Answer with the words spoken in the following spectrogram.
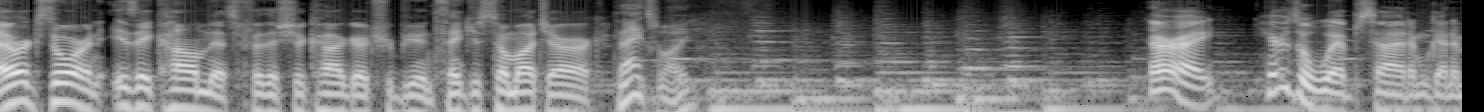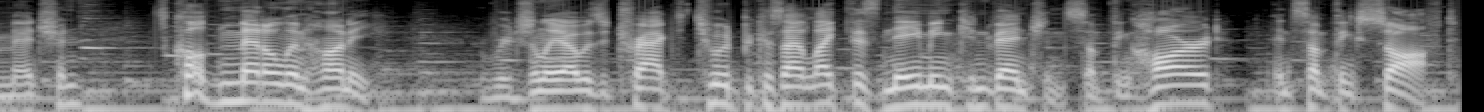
Eric Zorn is a columnist for the Chicago Tribune. Thank you so much, Eric. Thanks, Mike. All right, here's a website I'm going to mention. It's called Metal and Honey. Originally, I was attracted to it because I like this naming convention something hard and something soft.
